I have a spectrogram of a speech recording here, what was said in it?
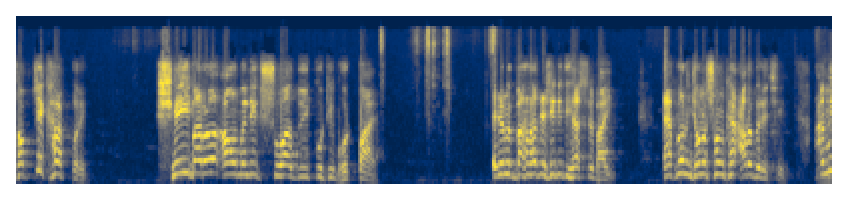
সবচেয়ে খারাপ করে সেইবারও আওয়ামী লীগ সোয়া দুই কোটি ভোট পায়। এটা হলো বাংলাদেশের ইতিহাসের ভাই। এখন জনসংখ্যা আরও বেড়েছে। আমি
